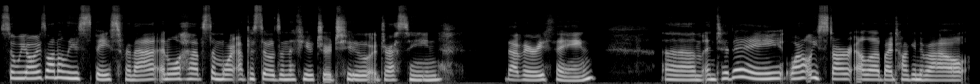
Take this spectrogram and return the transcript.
So we always want to leave space for that. And we'll have some more episodes in the future too addressing that very thing. Um, and today, why don't we start, Ella, by talking about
